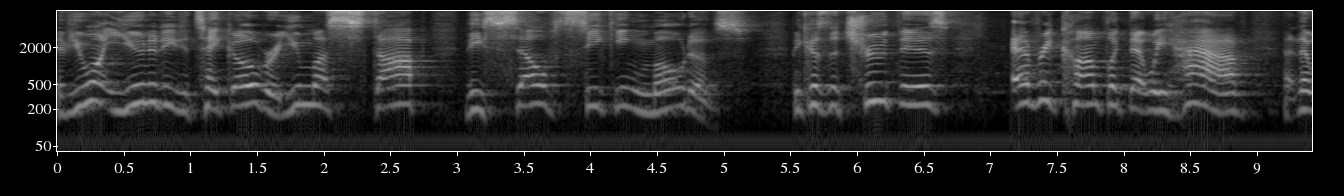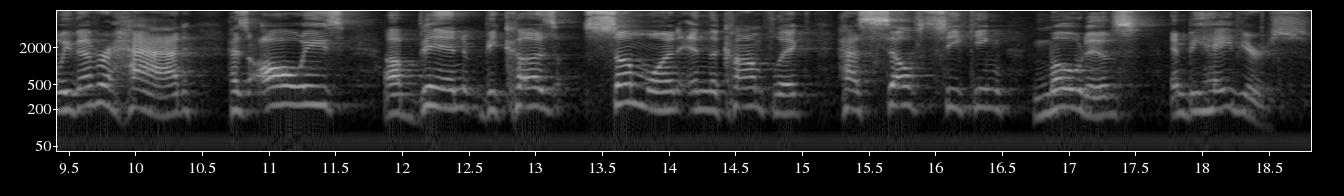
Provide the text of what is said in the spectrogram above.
if you want unity to take over, you must stop these self seeking motives. Because the truth is, every conflict that we have, that we've ever had, has always uh, been because someone in the conflict has self seeking motives and behaviors.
